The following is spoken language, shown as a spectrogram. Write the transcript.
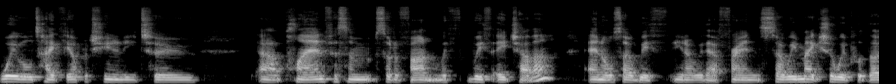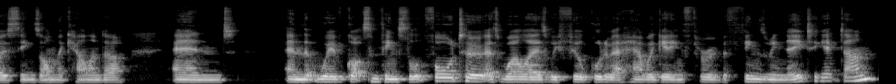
We will take the opportunity to uh, plan for some sort of fun with with each other and also with you know with our friends. So we make sure we put those things on the calendar and and that we've got some things to look forward to as well as we feel good about how we're getting through the things we need to get done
